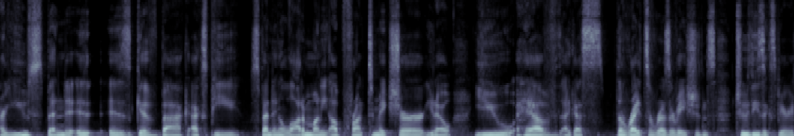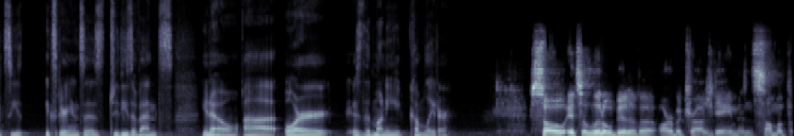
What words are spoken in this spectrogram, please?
Are you spending is, is Give Back XP spending a lot of money up front to make sure you know you have, I guess, the rights or reservations to these experiences, experiences to these events, you know, uh, or is the money come later? So it's a little bit of an arbitrage game in some of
